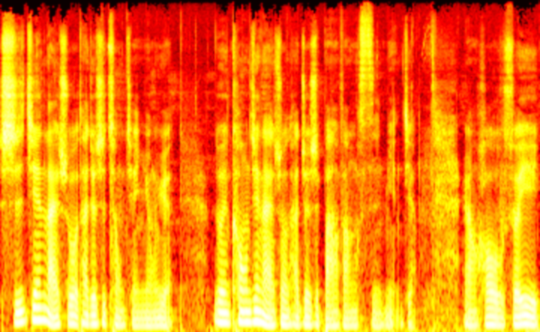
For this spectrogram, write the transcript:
时间来说，他就是从前永远；论空间来说，他就是八方四面这样。然后所以。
